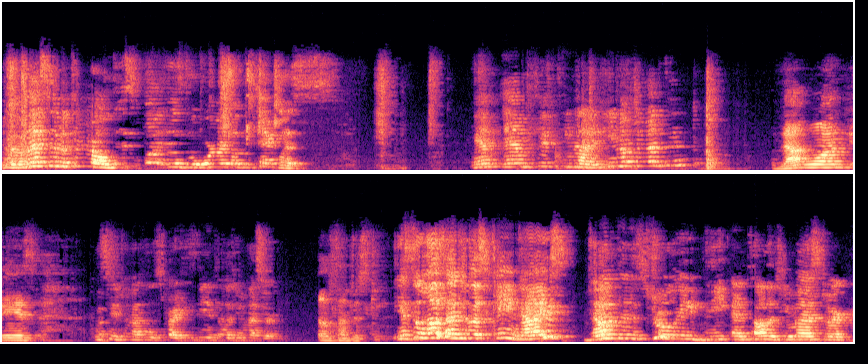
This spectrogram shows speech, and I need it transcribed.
Have massive material. This one is the worst of the checklist. MM59. Do you know Jonathan? That one is Let's see if Jonathan's right. He's the intelligent master. Los Angeles King. He's the Los Angeles King, guys. Jonathan is truly the anthology master.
